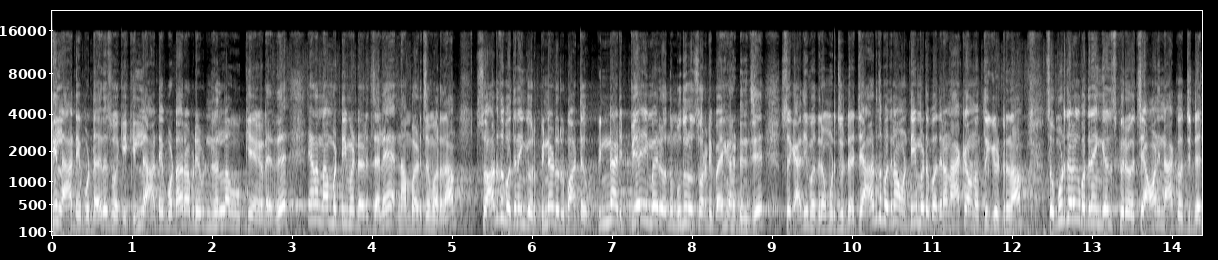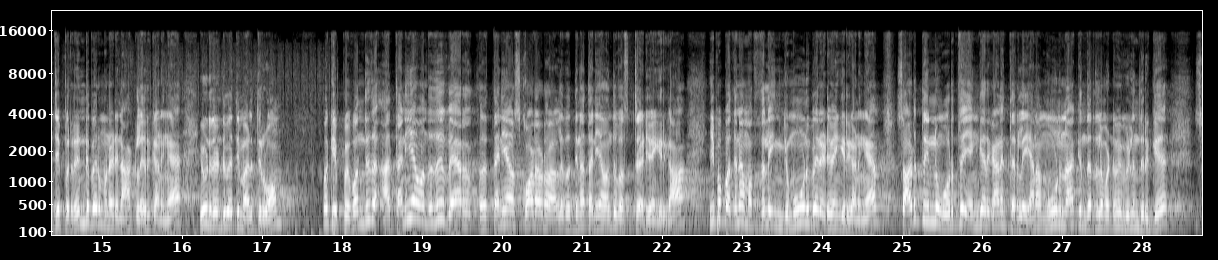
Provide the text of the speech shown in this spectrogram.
கில் ஆட்டி போட்டாரு. ஸோ ஓகே கில் ஆட்டி போட்டார் அப்படி அப்படின்றதுலாம் முக்கியம் கிடையாது. ஏன்னா நம்ம டீமேட் அடிச்சாலே நம்ம அடிச்ச மாதிரி தான் ஸோ அடுத்து பார்த்தீங்கன்னா இங்கே ஒரு பின்னாடி ஒரு பாட்டு. பின்னாடி பேய் மாதிரி வந்து முதுகு சுரட்டி பயம் காட்டுச்சு ஸோ அதே பார்த்தீங்கன்னா முடிச்சு விட்டாச்சு. அடுத்து பார்த்தீங்கன்னா அவன் டீமேட் பார்த்தீங்கன்னா நாக்க அவனை தூக்கி விட்டுருந்தான். ஸோ முடிஞ்ச அளவுக்கு பார்த்தீங்கன்னா இங்கே ஸ்ப்ரே வச்சு அவனையும் நாக்க வச்சுட்டாச்சு. இப்போ ரெண்டு பேர் முன்னாடி நாக்கில் இருக்கானுங்க. இவனு ரெண்டு பேர்த்தையும் அழுத்திடுவோம் ஓகே இப்போ வந்தது தனியாக வந்தது வேற தனியாக ஸ்குவாடோட ஆள் பார்த்தீங்கன்னா தனியாக வந்து ஃபஸ்ட்டு அடி வாங்கியிருக்கான். இப்போ பார்த்தீங்கன்னா மொத்தத்தில் இங்கே மூணு பேர் அடி வாங்கியிருக்கானுங்க. ஸோ அடுத்து இன்னும் ஒருத்தர் எங்கே இருக்கானே தெரியல. ஏன்னா மூணு நாக்கு இந்த இடத்துல மட்டுமே விழுந்திருக்கு. ஸோ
